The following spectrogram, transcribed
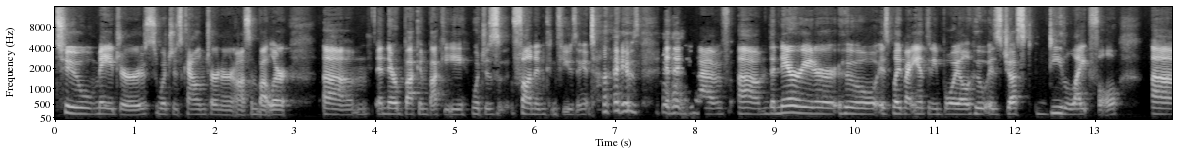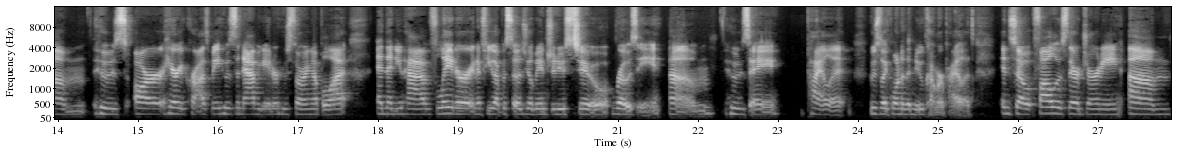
two majors, which is Callum Turner and Austin Butler. Um, and they're Buck and Bucky, which is fun and confusing at times. And then you have um, the narrator, who is played by Anthony Boyle, who is just delightful. Um, who's our Harry Crosby, who's the navigator, who's throwing up a lot. And then you have later in a few episodes, you'll be introduced to Rosie, um, who's a pilot, who's like one of the newcomer pilots. And so it follows their journey. Um,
